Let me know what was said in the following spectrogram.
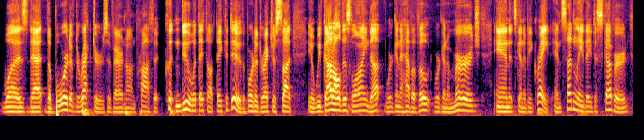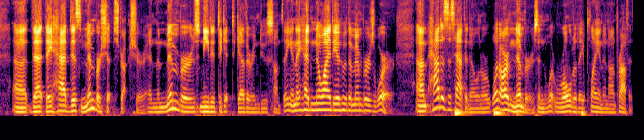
was that the board of directors of our nonprofit couldn't do what they thought they could do. The board of directors thought, you know, we've got all this lined up, we're going to have a vote, we're going to merge, and it's going to be great. And suddenly they discovered uh, that they had this membership structure, and the members needed to get together and do something, and they had no idea who the members were. Um, how does this happen, Eleanor? What are members, and what role do they play in a nonprofit?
